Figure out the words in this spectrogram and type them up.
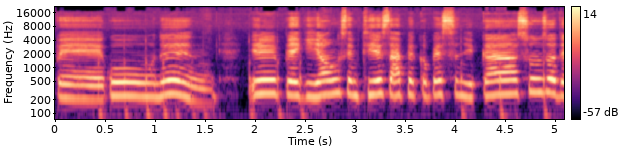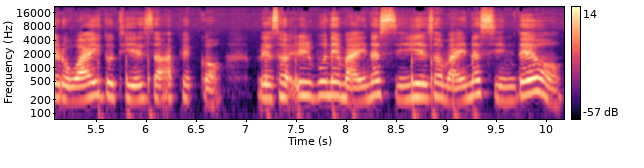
빼고는 1 빼기 0, 쌤 뒤에서 앞에 거 뺐으니까 순서대로 y도 뒤에서 앞에 거. 그래서 1분의 마이너스 2에서 마이너스 인데요.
